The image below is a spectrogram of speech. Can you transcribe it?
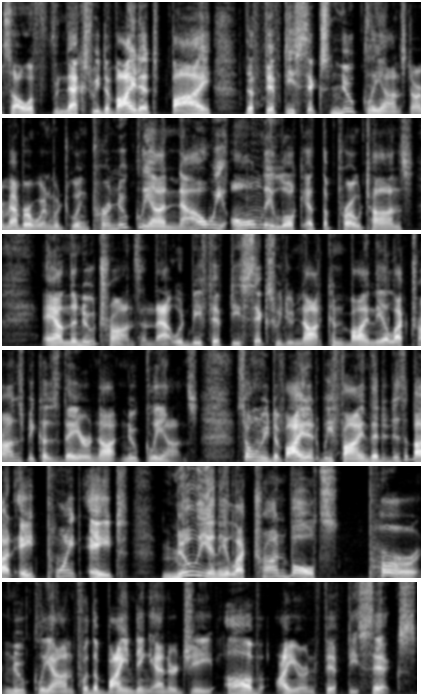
So if next we divide it by the 56 nucleons. Now remember when we're doing per nucleon now we only look at the protons and the neutrons and that would be 56. We do not combine the electrons because they are not nucleons. So when we divide it, we find that it is about 8.8 .8 million electron volts per nucleon for the binding energy of iron 56.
